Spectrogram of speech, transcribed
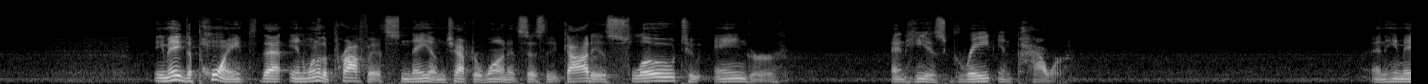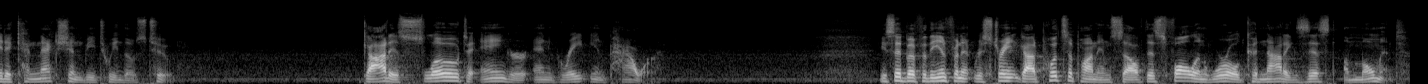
He made the point that in one of the prophets, Nahum chapter 1, it says that God is slow to anger and he is great in power. And he made a connection between those two. God is slow to anger and great in power. He said, But for the infinite restraint God puts upon himself, this fallen world could not exist a moment.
